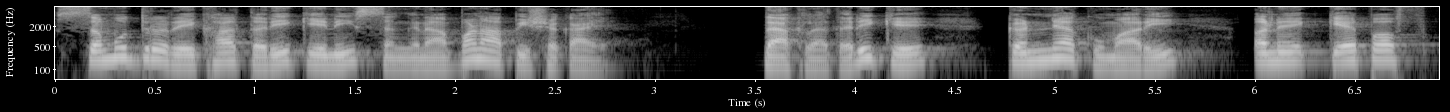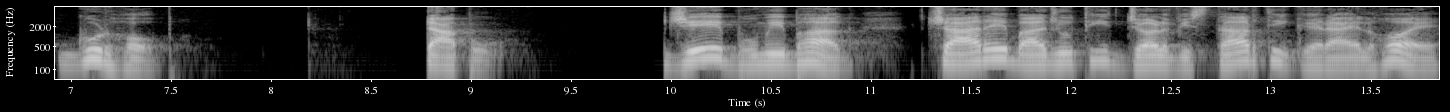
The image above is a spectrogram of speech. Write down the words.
સમુદ્ર રેખા તરીકેની સંજ્ઞા પણ આપી શકાય. દાખલા તરીકે, કન્યાકુમારી અને કેપ ઓફ ગુડ હોપ. ટાપુ. જે ભૂમિભાગ ચારે બાજુથી જળ વિસ્તારથી ઘેરાયેલ હોય,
